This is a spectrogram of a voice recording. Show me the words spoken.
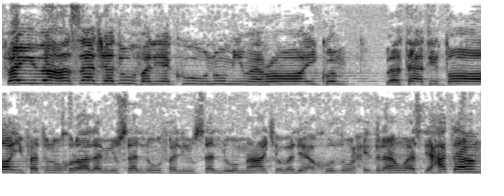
فإذا سجدوا فليكونوا من ورائكم ولتأتي طائفة أخرى لم يصلوا فليصلوا معك وليأخذوا حذرهم وأسلحتهم.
